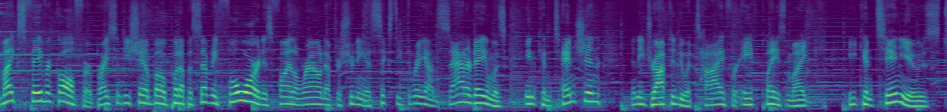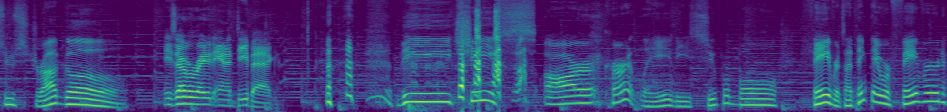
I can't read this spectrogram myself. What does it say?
Mike's favorite golfer, Bryson DeChambeau, put up a 74 in his final round after shooting a 63 on Saturday and was in contention. Then he dropped into a tie for eighth place. Mike, he continues to struggle. He's overrated and a D bag. The Chiefs are currently the Super Bowl favorites. I think they were favored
